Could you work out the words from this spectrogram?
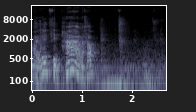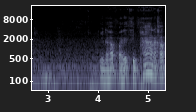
หมายเลขสิบห้านะครับ นี่นะครับ หมายเลขสิบห้านะครับ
